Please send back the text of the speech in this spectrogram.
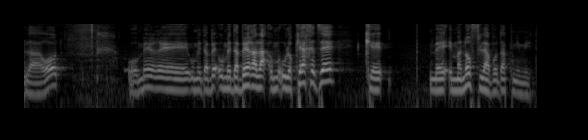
להראות. הוא אומר, אה, הוא מדבר, הוא מדבר על, הוא לוקח את זה כמנוף לעבודה פנימית,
